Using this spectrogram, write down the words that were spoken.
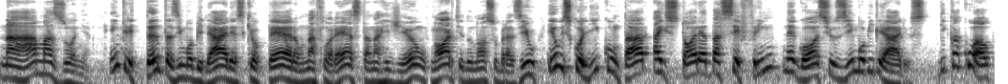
na Amazônia. Entre tantas imobiliárias que operam na floresta, na região norte do nosso Brasil, eu escolhi contar a história da Cefrim Negócios Imobiliários, de Cacoal,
